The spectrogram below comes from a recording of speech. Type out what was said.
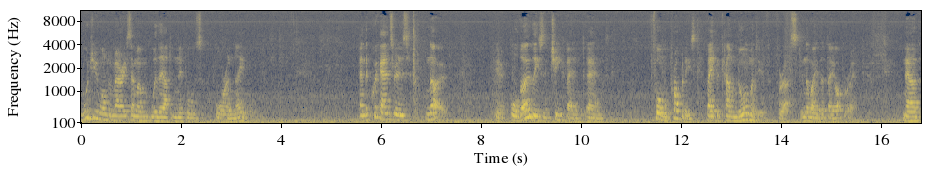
would you want to marry someone without nipples or a navel? And the quick answer is no. You know, although these are cheap and, and formal properties, they become normative for us in the way that they operate. Now,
